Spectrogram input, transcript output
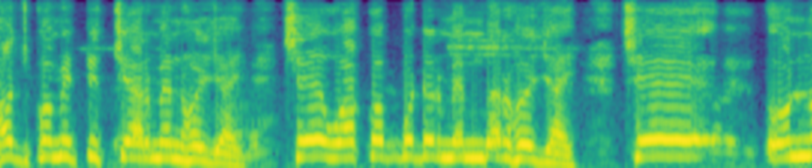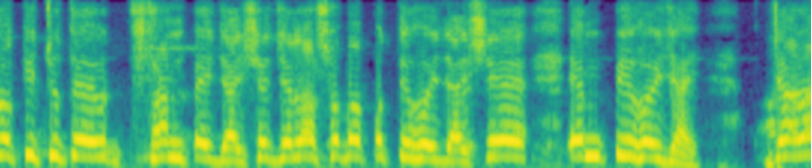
হজ কমিটির চেয়ারম্যান হয়ে যায় সে ওয়াকফ বোর্ডের মেম্বার হয়ে যায় সে অন্য কিছুতে স্থান পেয়ে যায় সে জেলা সভাপতি হয়ে যায় সে এমপি হয়ে যায়। যারা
